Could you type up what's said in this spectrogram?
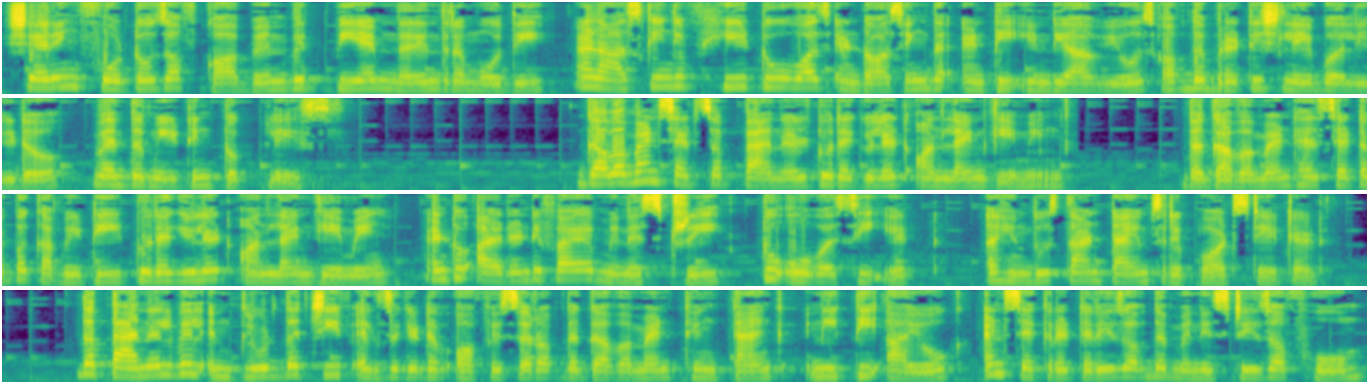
sharing photos of Corbyn with PM Narendra Modi and asking if he too was endorsing the anti India views of the British Labour leader when the meeting took place. Government sets up panel to regulate online gaming. The government has set up a committee to regulate online gaming and to identify a ministry to oversee it, a Hindustan Times report stated. The panel will include the Chief Executive Officer of the government think tank Niti Aayog and secretaries of the Ministries of Home,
